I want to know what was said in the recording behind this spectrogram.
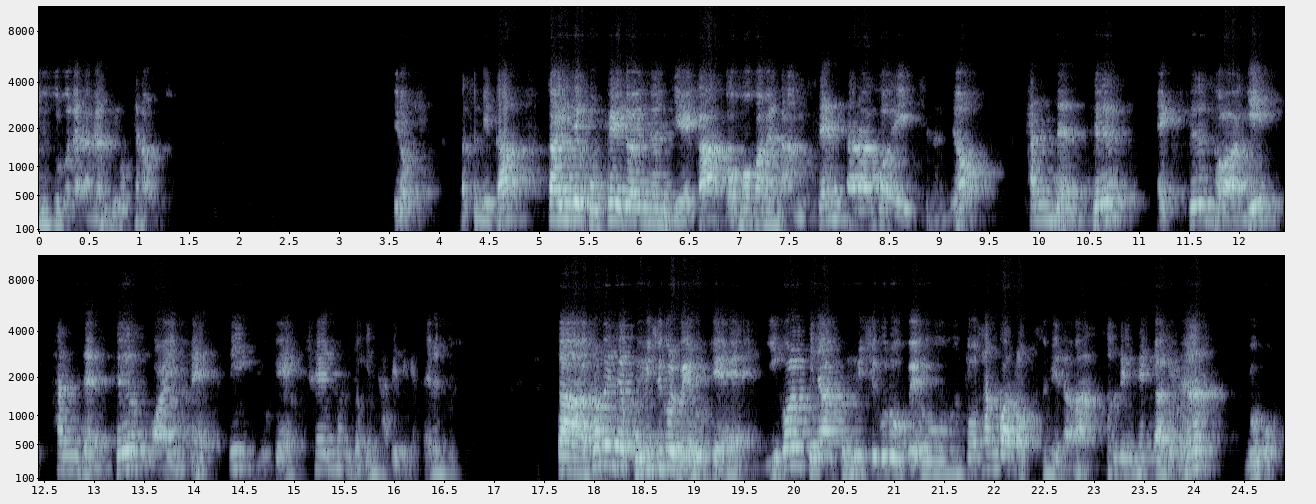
인수분해 하면 이렇게 나오죠. 이렇게. 맞습니까? 자, 이제 곱해져 있는 얘가 넘어가면 남셈 따라서 h는요. 탄젠트 x 더하기 탄젠트 y분의 c 이게 최종적인 답이 되겠다는 뜻이에요. 자, 그러면 이제 공식을 외울 게 이걸 그냥 공식으로 외우도 상관은 없습니다만 선생님 생각에는 요거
